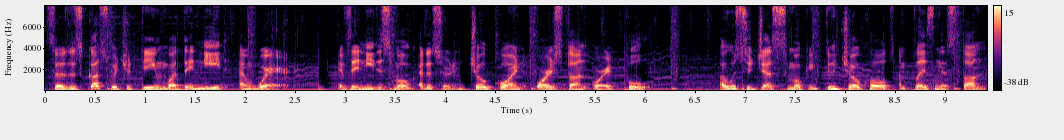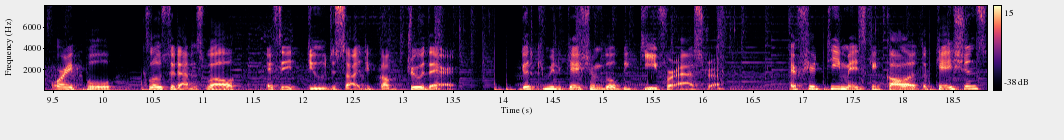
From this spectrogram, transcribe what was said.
So discuss with your team what they need and where. If they need a smoke at a certain choke point or a stun or a pull. I would suggest smoking two chokeholds and placing a stun or a pull close to that as well if they do decide to come through there. Good communication will be key for Astra. If your teammates can call out locations,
